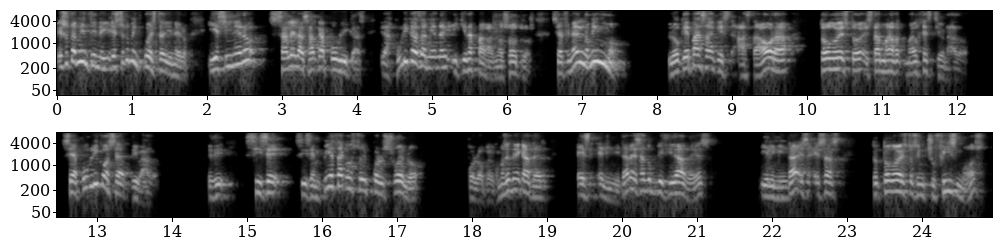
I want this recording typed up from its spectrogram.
Eso también, tiene, eso también cuesta dinero. Y ese dinero sale de las arcas públicas. Y las públicas también, ¿y quiénes pagan? Nosotros. Si al final es lo mismo. Lo que pasa es que hasta ahora todo esto está mal gestionado, sea público o sea privado. Es decir, si se, si se empieza a construir por el suelo, por lo que ¿cómo se tiene que hacer es eliminar esas duplicidades y eliminar esas, todos estos enchufismos,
